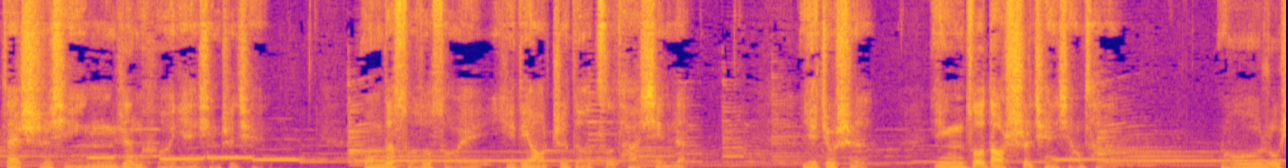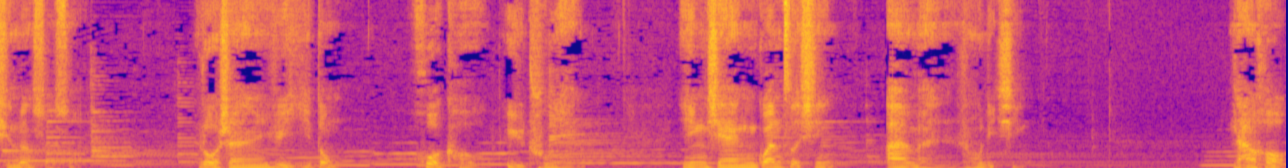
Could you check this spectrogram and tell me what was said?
在实行任何言行之前，我们的所作所为一定要值得自他信任，也就是应做到事前详查，如入行论所说。若身欲移动，或口欲出言，应先观自心，安稳如理行。然后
